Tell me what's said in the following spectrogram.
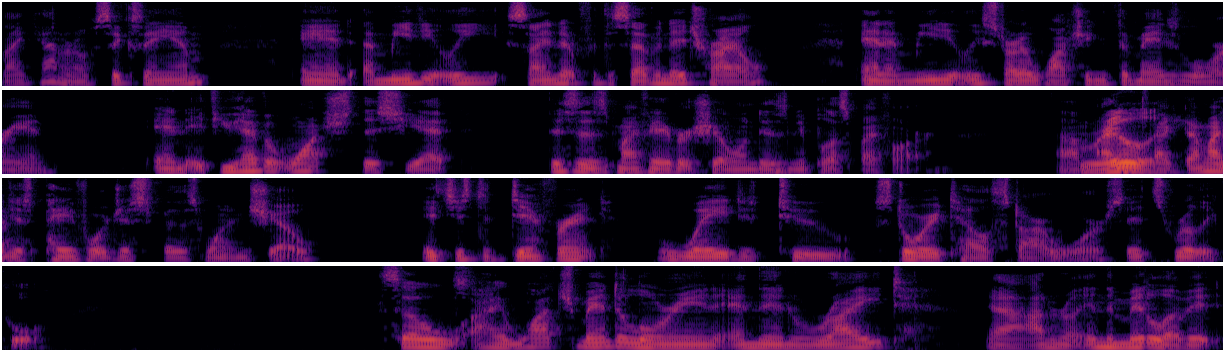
like I don't know six a.m. and immediately signed up for the seven day trial, and immediately started watching The Mandalorian. And if you haven't watched this yet, this is my favorite show on Disney Plus by far. Um, I- in Really? fact, I might just pay for it just for this one show. It's just a different way to, to storytell Star Wars. It's really cool. So I watch Mandalorian, and then right, uh, I don't know, in the middle of it,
